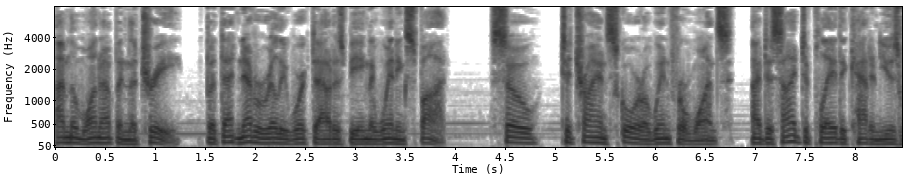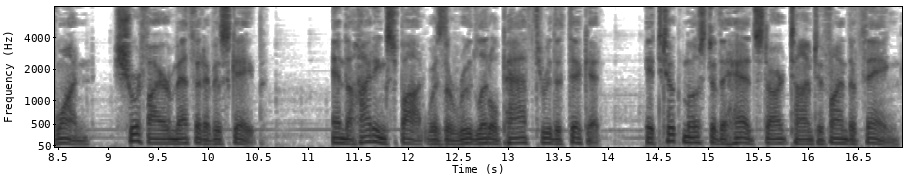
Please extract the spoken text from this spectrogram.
I'm the one up in the tree, but that never really worked out as being the winning spot. So, to try and score a win for once, I decide to play the cat and use one, surefire method of escape. And the hiding spot was the rude little path through the thicket. It took most of the head start time to find the thing,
